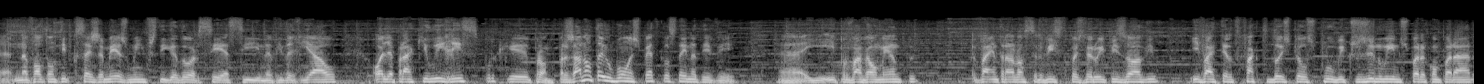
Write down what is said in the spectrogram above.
Uh, na volta um tipo que seja mesmo investigador CSI na vida real, olha para aquilo e ri-se porque, pronto, para já não tem o bom aspecto que eles têm na TV. E, e provavelmente vai entrar ao serviço depois de ver o episódio e vai ter de facto dois pelos públicos genuínos para comparar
